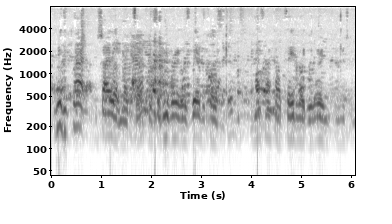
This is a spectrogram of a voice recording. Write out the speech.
I mean, it's not Shiloh Mitzvah. It's a Hebrew. It was there before that's not called Seder like we learned in the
